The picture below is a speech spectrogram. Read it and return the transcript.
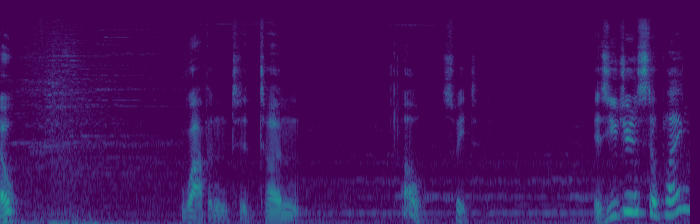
Oh. What happened to turn... Oh, sweet. Is Eugene still playing?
